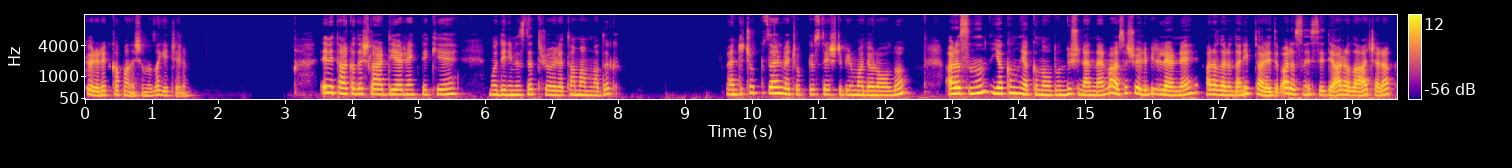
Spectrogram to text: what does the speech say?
görerek kapanışımıza geçelim. Evet arkadaşlar diğer renkteki modelimizi de şöyle tamamladık. Bence çok güzel ve çok gösterişli bir model oldu. Arasının yakın yakın olduğunu düşünenler varsa şöyle birilerini aralarından iptal edip arasını istediği aralığı açarak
